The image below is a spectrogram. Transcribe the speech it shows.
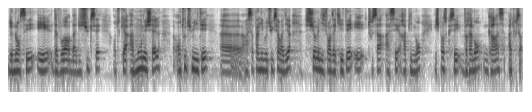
de me lancer et d'avoir bah, du succès, en tout cas à mon échelle, en toute humilité un certain niveau de succès, on va dire, sur mes différentes activités et tout ça assez rapidement. Et je pense que c'est vraiment grâce à tout ça.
